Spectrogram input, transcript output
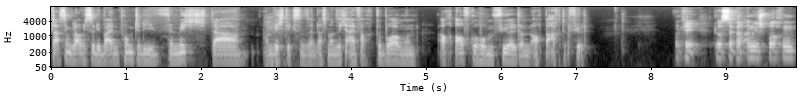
das sind, glaube ich, so die beiden Punkte, die für mich da am wichtigsten sind, dass man sich einfach geborgen und auch aufgehoben fühlt und auch beachtet fühlt. Okay, du hast ja gerade angesprochen,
